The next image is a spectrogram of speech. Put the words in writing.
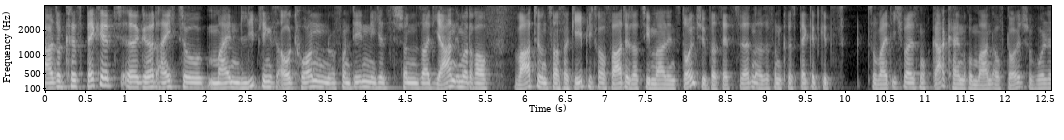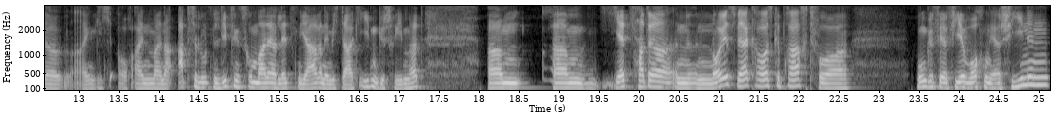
Also Chris Beckett äh, gehört eigentlich zu meinen Lieblingsautoren, von denen ich jetzt schon seit Jahren immer darauf warte und zwar vergeblich darauf warte, dass sie mal ins Deutsche übersetzt werden. Also von Chris Beckett gibt es, soweit ich weiß, noch gar keinen Roman auf Deutsch, obwohl er eigentlich auch einen meiner absoluten Lieblingsromane der letzten Jahre, nämlich Dark Eden, geschrieben hat. Ähm, ähm, jetzt hat er ein, ein neues Werk rausgebracht, vor ungefähr vier Wochen erschienen.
